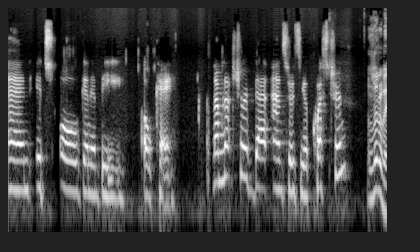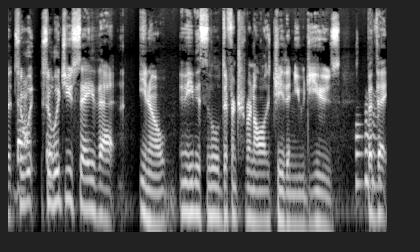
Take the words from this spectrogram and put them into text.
and it's all going to be okay. And I'm not sure if that answers your question. A little bit. So, w- so would you say that you know maybe it's a little different terminology than you would use, mm-hmm. but that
